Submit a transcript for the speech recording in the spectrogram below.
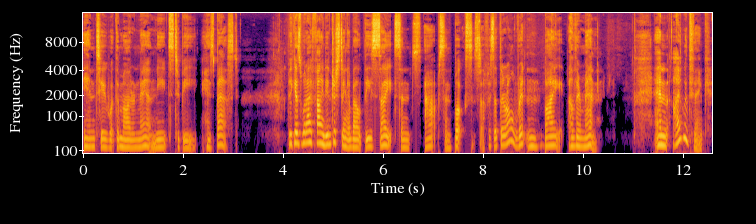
into what the modern man needs to be his best. Because what I find interesting about these sites and apps and books and stuff is that they're all written by other men. And I would think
